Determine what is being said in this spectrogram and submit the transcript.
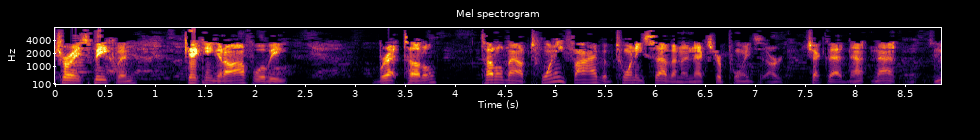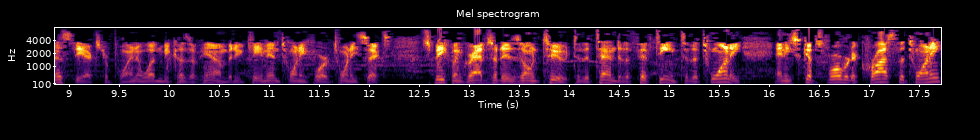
Troy Speakman. Kicking it off will be Brett Tuttle. Tuttle now 25 of 27 and extra points, or check that, not, not missed the extra point. It wasn't because of him, but he came in 24 of 26. Speakman grabs it at his own two, to the 10, to the 15, to the 20, and he skips forward across the 20,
